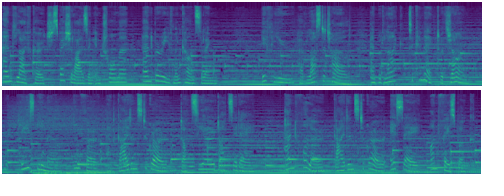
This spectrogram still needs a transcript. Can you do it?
and life coach specializing in trauma and bereavement counseling. If you have lost a child and would like to connect with Jeanne, please email info at guidancetogrow.co.za and follow Guidance to Grow SA on Facebook.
